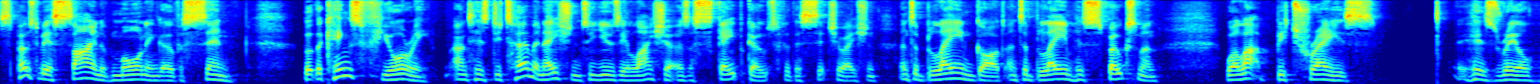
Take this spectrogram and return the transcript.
It's supposed to be a sign of mourning over sin. But the king's fury and his determination to use Elisha as a scapegoat for this situation and to blame God and to blame his spokesman, well, that betrays his real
